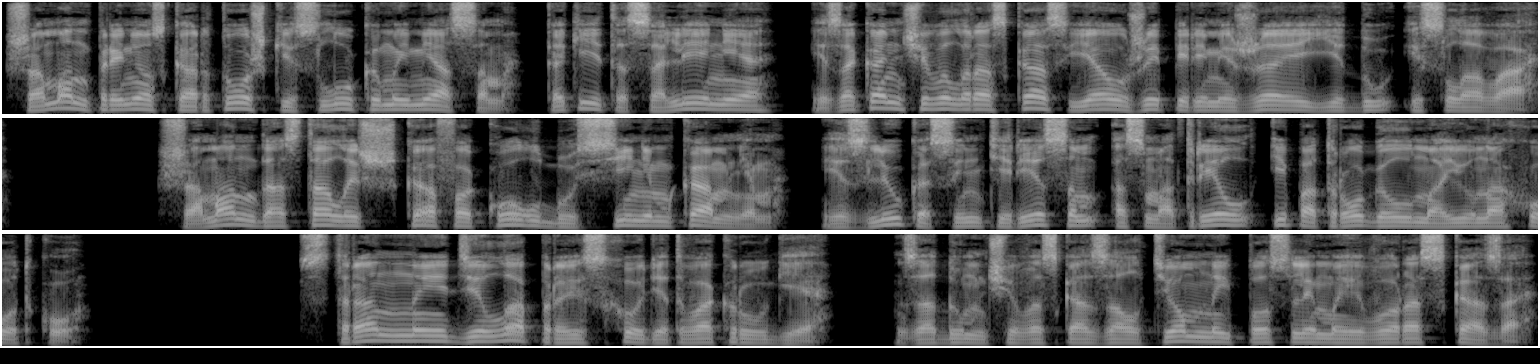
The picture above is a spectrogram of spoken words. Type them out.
Шаман принес картошки с луком и мясом, какие-то соленья, и заканчивал рассказ я уже перемежая еду и слова. Шаман достал из шкафа колбу с синим камнем, из люка с интересом осмотрел и потрогал мою находку. «Странные дела происходят в округе», — задумчиво сказал темный после моего рассказа.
